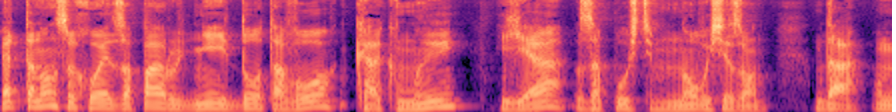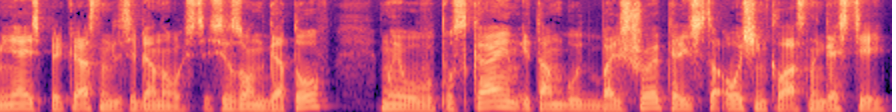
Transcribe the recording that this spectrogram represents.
Этот анонс выходит за пару дней до того, как мы, я, запустим новый сезон. Да, у меня есть прекрасные для тебя новости. Сезон готов, мы его выпускаем, и там будет большое количество очень классных гостей.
